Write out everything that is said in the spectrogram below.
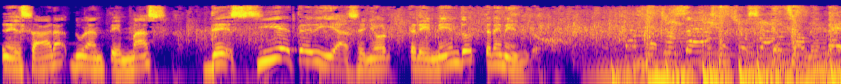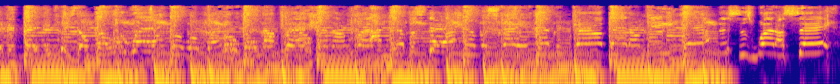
en el Sahara durante más de siete días, señor. Tremendo, tremendo. Say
